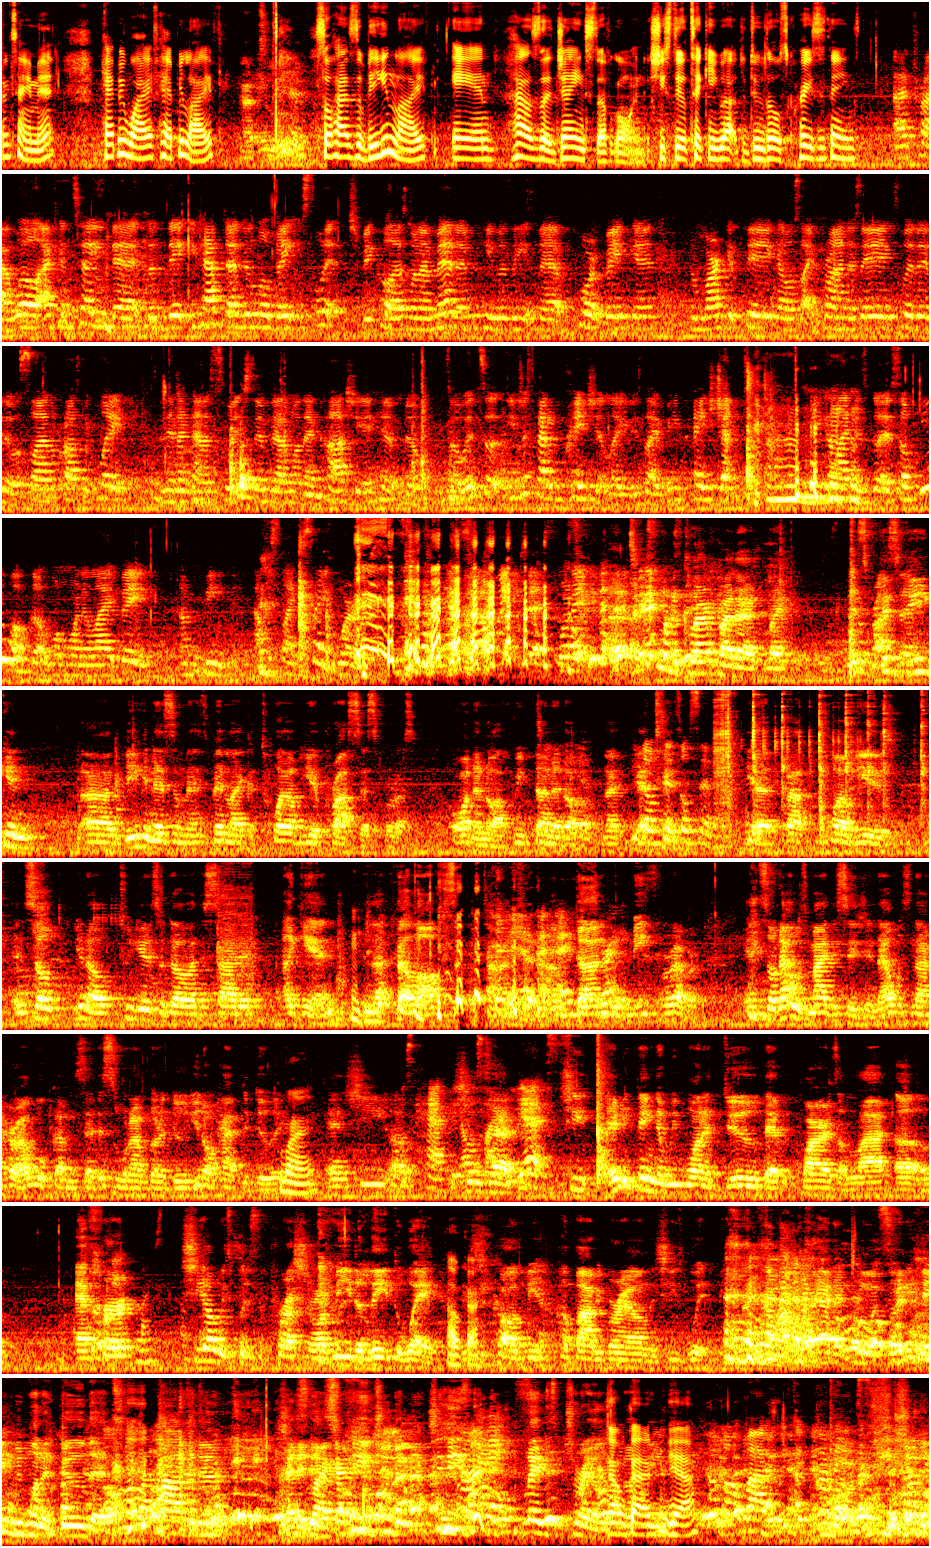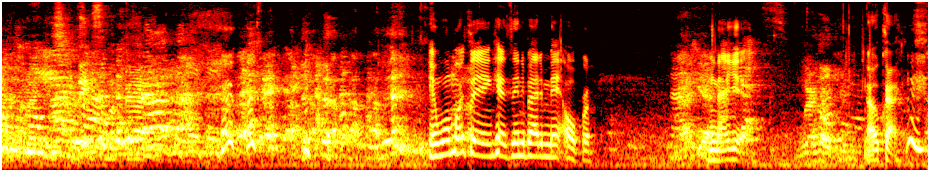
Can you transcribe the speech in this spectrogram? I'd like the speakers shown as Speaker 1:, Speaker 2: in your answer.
Speaker 1: Entertainment. Happy wife, happy life.
Speaker 2: Absolutely.
Speaker 1: So, how's the vegan life and how's the Jane stuff going? Is she still taking you out to do those crazy things?
Speaker 3: I try. Well, I can tell you that the day, you have to do a little bait and switch because when I met him, he was eating that pork bacon, the market pig. I was like frying his eggs with it. It was sliding across the plate. And then I kind of switched him, got him on that kashi and hemp milk. So it's a, you just got to be patient, ladies. Like, be patient. Vegan life is good. So he woke up one morning like, babe, I'm vegan. I was like, say word. so
Speaker 2: Well, I just want to clarify that, like, this, this vegan, uh, veganism has been like a 12-year process for us, on and off. We've done it all, like, yeah,
Speaker 3: know,
Speaker 2: 10
Speaker 3: since 07.
Speaker 2: yeah, about 12 years. And so, you know, two years ago, I decided again, because I fell off several times, that I'm done with meat forever. And so that was my decision. That was not her. I woke up and said, "This is what I'm going to do. You don't have to do it."
Speaker 1: Right.
Speaker 2: And she
Speaker 3: I was
Speaker 2: uh,
Speaker 3: happy.
Speaker 2: She
Speaker 3: I was
Speaker 2: was
Speaker 3: like,
Speaker 2: happy.
Speaker 3: yes.
Speaker 2: She everything that we want to do that requires a lot of effort. She always puts the pressure on me to lead the way.
Speaker 1: Okay.
Speaker 2: And she calls me her Bobby Brown, and she's with me. Like, bad influence. So anything we want to do that's positive, and it's like I need you to. She needs little legs and you know what I mean?
Speaker 1: Okay, yeah.
Speaker 3: Come on, Bobby. We did
Speaker 2: Come on,
Speaker 3: this.
Speaker 2: she thinks I'm a bad.
Speaker 1: And one more thing has anybody met Oprah?
Speaker 3: Not yet.
Speaker 1: Not yet.
Speaker 2: We're hoping.
Speaker 1: Okay.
